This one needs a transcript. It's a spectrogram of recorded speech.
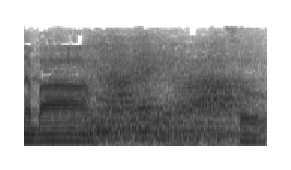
နှစ်ပါးသို့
